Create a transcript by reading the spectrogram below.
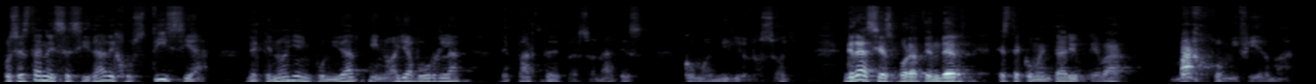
pues esta necesidad de justicia, de que no haya impunidad y no haya burla de parte de personajes como Emilio Lozoya. Gracias por atender este comentario que va bajo mi firma.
